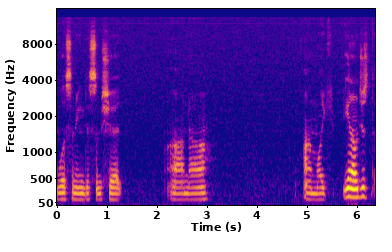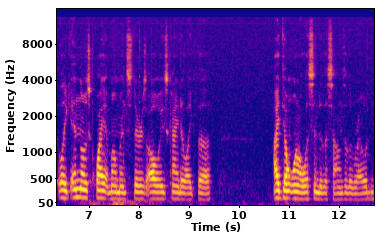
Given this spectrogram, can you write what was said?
listening to some shit on uh on like you know just like in those quiet moments. There's always kind of like the I don't want to listen to the sounds of the road,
